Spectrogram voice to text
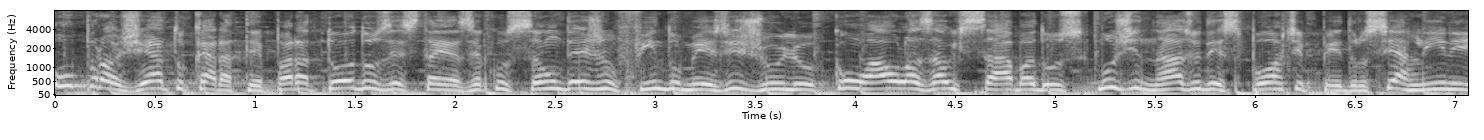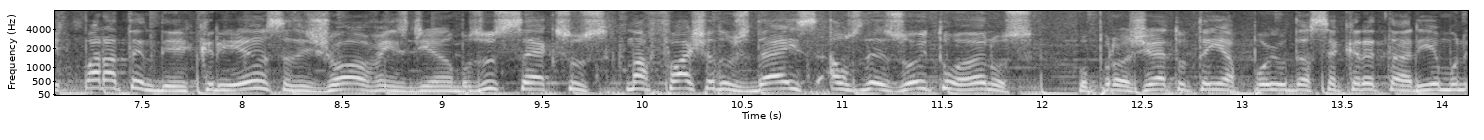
O projeto Karatê para Todos está em execução desde o fim do mês de julho, com aulas aos sábados no Ginásio de Esporte Pedro Ciarline para atender crianças e jovens de ambos os sexos na faixa dos 10 aos 18 anos. O projeto tem apoio da Secretaria Municipal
